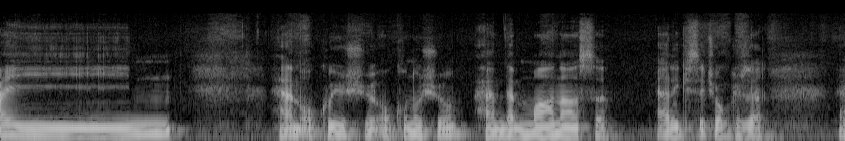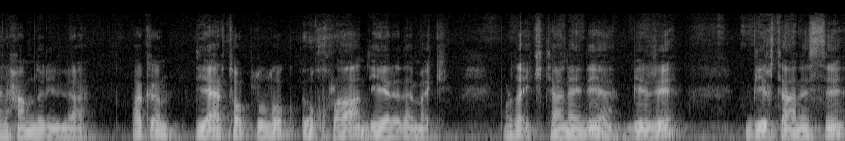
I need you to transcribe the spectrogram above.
ayn. Hem okuyuşu, okunuşu hem de manası. Her ikisi çok güzel. Elhamdülillah. Bakın diğer topluluk uhra diğeri demek. Burada iki taneydi ya. Biri bir tanesi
